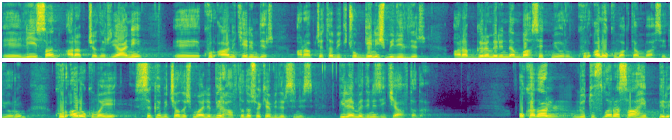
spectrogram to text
e, lisan Arapçadır. Yani e, Kur'an-ı Kerim'dir. Arapça tabii ki çok geniş bir dildir. Arap gramerinden bahsetmiyorum. Kur'an okumaktan bahsediyorum. Kur'an okumayı sıkı bir çalışmayla bir haftada sökebilirsiniz. Bilemediniz iki haftada. O kadar lütuflara sahip bir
